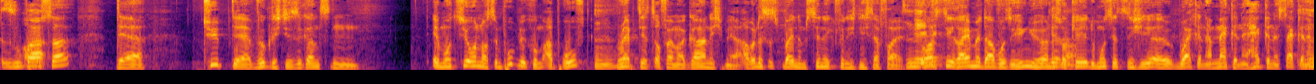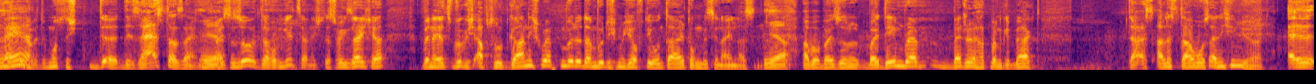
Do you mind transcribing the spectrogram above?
super. außer der Typ, der wirklich diese ganzen Emotionen aus dem Publikum abruft, rappt jetzt auf einmal gar nicht mehr. Aber das ist bei einem Cynic, finde ich, nicht der Fall. Mhm. Nee, du hast nee. die Reime da, wo sie hingehören, Genau. ist okay. Du musst jetzt nicht äh, whack a mac in a hack in a sack in a back, aber du musst nicht äh, Disaster sein. Ja. Weißt du so? Darum geht's ja nicht. Deswegen sage ich ja, wenn er jetzt wirklich absolut gar nicht rappen würde, dann würde ich mich auf die Unterhaltung ein bisschen einlassen. Ja. Aber bei so bei dem Rap-Battle hat man gemerkt, da ist alles da, wo es eigentlich hingehört. äh,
